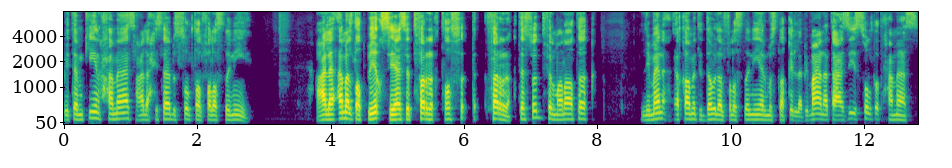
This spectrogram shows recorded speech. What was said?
بتمكين حماس على حساب السلطة الفلسطينية على أمل تطبيق سياسة فرق فرق تسد في المناطق لمنع إقامة الدولة الفلسطينية المستقلة بمعنى تعزيز سلطة حماس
